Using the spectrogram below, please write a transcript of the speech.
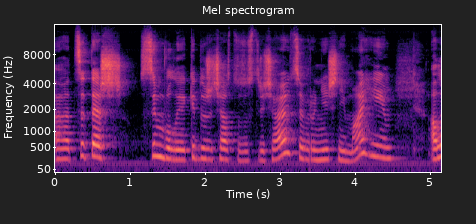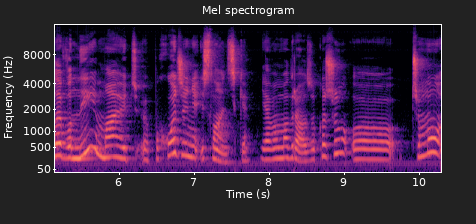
Е, це теж символи, які дуже часто зустрічаються в рунічній магії, але вони мають е, походження ісландське. Я вам одразу кажу, е, чому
